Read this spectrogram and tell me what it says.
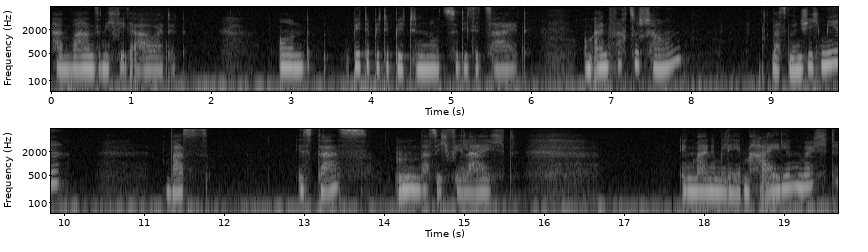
haben wahnsinnig viel gearbeitet. Und bitte, bitte, bitte nutze diese Zeit, um einfach zu schauen, was wünsche ich mir, was ist das, hm, was ich vielleicht in meinem Leben heilen möchte,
